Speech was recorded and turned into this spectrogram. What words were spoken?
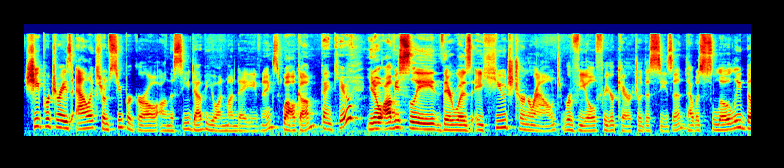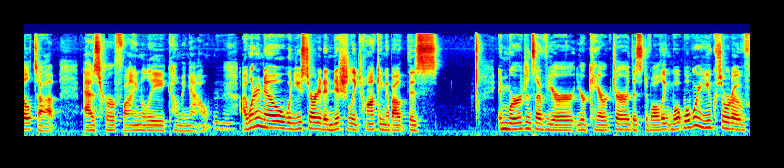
She portrays Alex from Supergirl on the CW on Monday evenings. Welcome. Thank you. You know, obviously, there was a huge turnaround reveal for your character this season that was slowly built up as her finally coming out. Mm-hmm. I want to know when you started initially talking about this emergence of your your character, this devolving? What, what were you sort of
